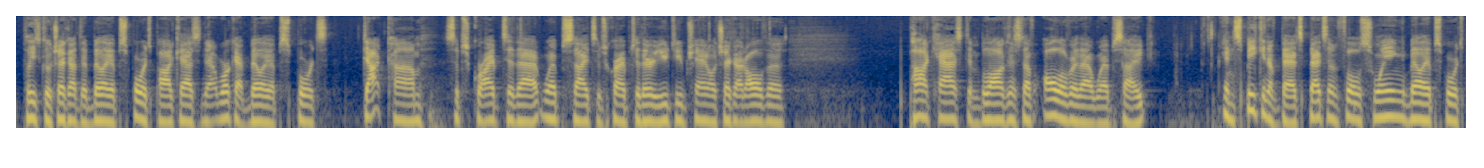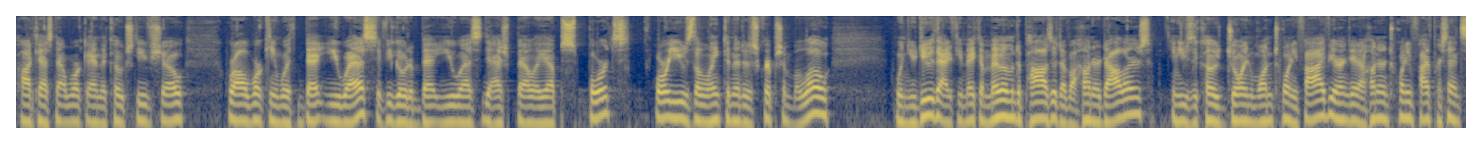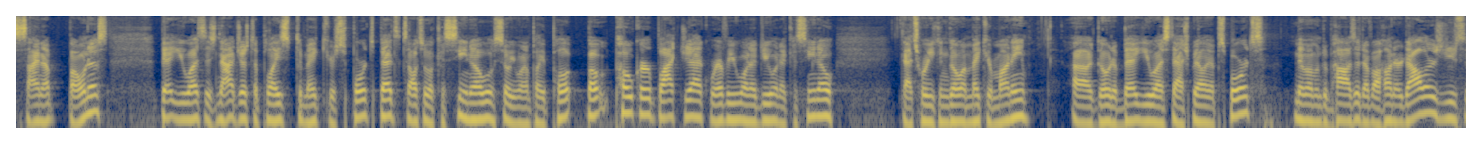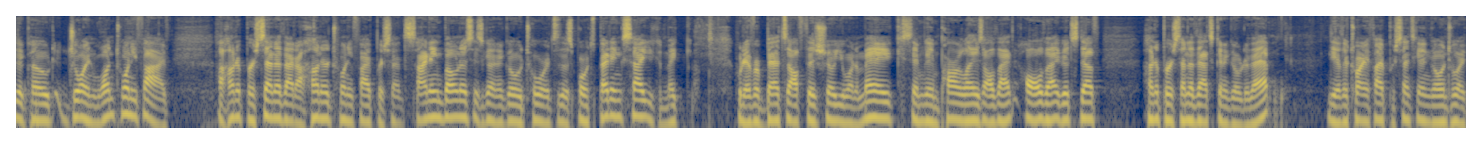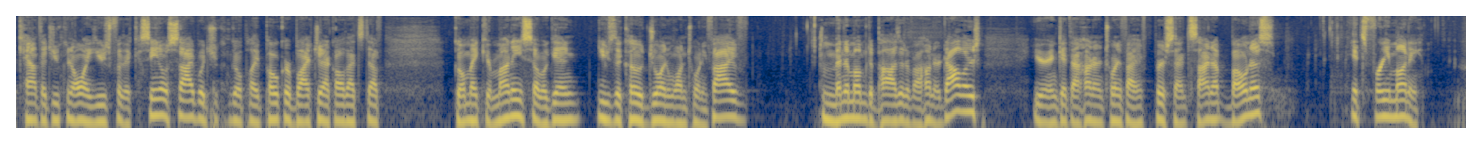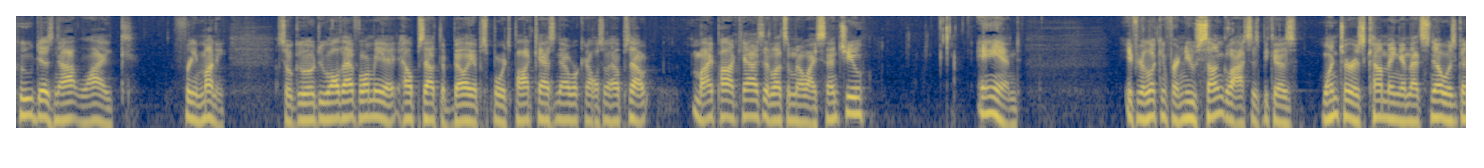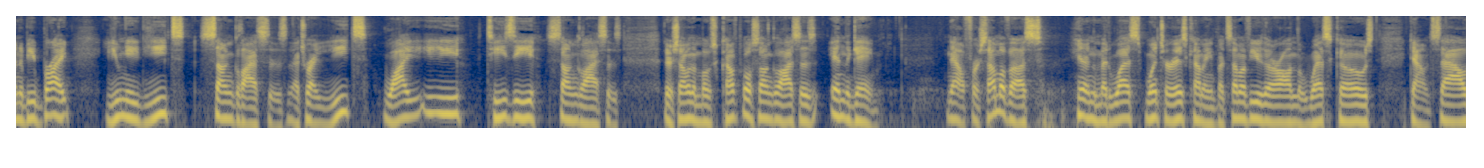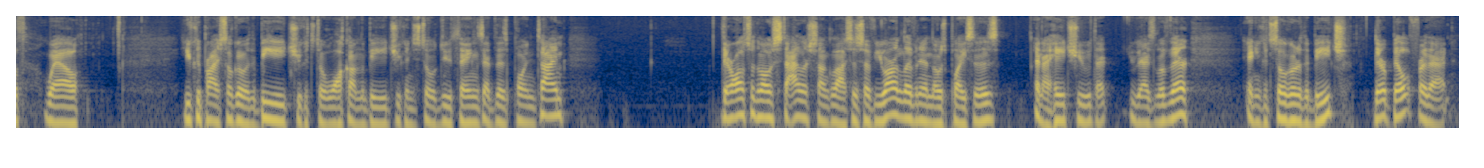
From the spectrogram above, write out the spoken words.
Please go check out the Belly Up Sports Podcast Network at bellyupsports.com. Subscribe to that website, subscribe to their YouTube channel, check out all the podcast and blogs and stuff all over that website. And speaking of bets, bets in full swing, Belly Up Sports Podcast Network and the Coach Steve Show. We're all working with BetUS. If you go to BetUS Belly Up Sports or use the link in the description below, when you do that, if you make a minimum deposit of $100 and use the code JOIN125, you're going to get a 125% sign up bonus. BetUS is not just a place to make your sports bets, it's also a casino. So you want to play po- poker, blackjack, wherever you want to do in a casino. That's where you can go and make your money. Uh, go to BetUS Belly Up Sports. Minimum deposit of $100. Use the code JOIN125. 100% of that 125% signing bonus is going to go towards the sports betting site. You can make whatever bets off this show you want to make, same game parlays, all that, all that good stuff. 100% of that's going to go to that. The other 25% is going to go into an account that you can only use for the casino side, which you can go play poker, blackjack, all that stuff. Go make your money. So again, use the code JOIN125 minimum deposit of $100. You're going to get that 125% sign up bonus. It's free money. Who does not like free money? So go do all that for me. It helps out the Belly Up Sports Podcast Network. It also helps out my podcast. It lets them know I sent you. And if you're looking for new sunglasses because winter is coming and that snow is going to be bright, you need Yeetz sunglasses. That's right, Yeetz, Y E T Z sunglasses. They're some of the most comfortable sunglasses in the game. Now, for some of us here in the Midwest, winter is coming, but some of you that are on the West Coast, down south, well, You could probably still go to the beach. You could still walk on the beach. You can still do things at this point in time. They're also the most stylish sunglasses. So if you are living in those places, and I hate you that you guys live there, and you can still go to the beach, they're built for that.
